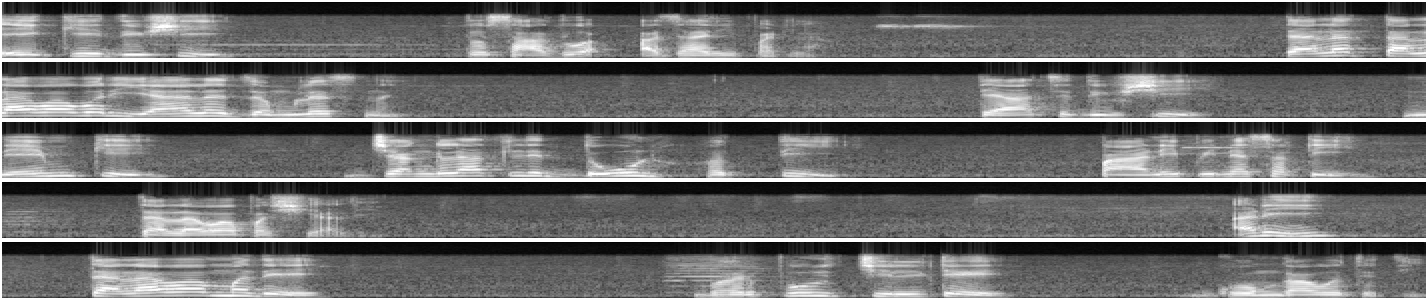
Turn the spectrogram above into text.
एके दिवशी तो साधू आजारी पडला. त्याला तलावावर यायला जमलंच नाही. त्याच दिवशी नेमकी जंगलातले दोन हत्ती पाणी पिण्यासाठी तलावापाशी आले. आणि तलावामध्ये भरपूर चिलटे घोंगावत होती.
